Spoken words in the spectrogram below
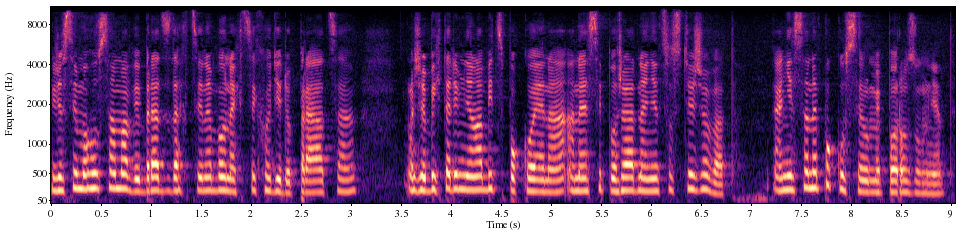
že si mohu sama vybrat, zda chci nebo nechci chodit do práce, a že bych tedy měla být spokojená a ne si pořád na něco stěžovat. Ani se nepokusil mi porozumět.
